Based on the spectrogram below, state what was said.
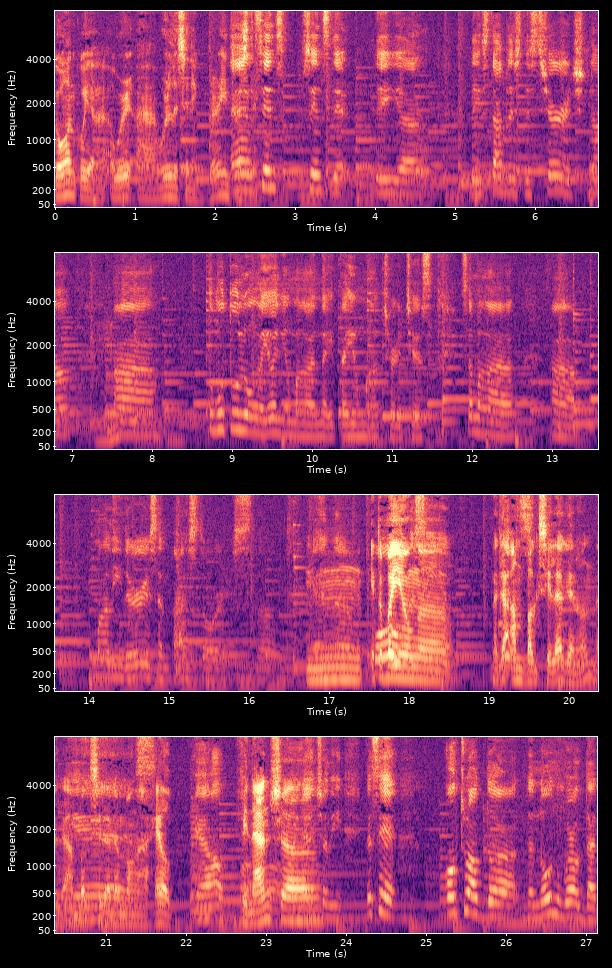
go on, kuya. We're uh, we're listening. Very And interesting. since since they they uh, they established this church, no, Mhm. ah tumutulong ngayon yung mga naitayong mga churches sa mga ah, mga leaders and pastors, no. And, uh, Mm, ito ba yung uh, nag-aambag sila ganon? Nag-aambag sila ng mga Yes. help. help Financial. oo, financially kasi all throughout the the known world that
